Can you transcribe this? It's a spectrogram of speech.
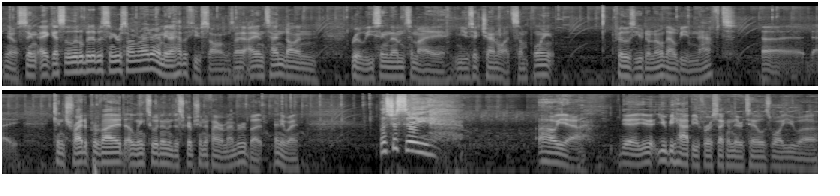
you know, sing. I guess a little bit of a singer-songwriter. I mean, I have a few songs. I, I intend on releasing them to my music channel at some point. For those of you who don't know, that would be Naft. Uh, I can try to provide a link to it in the description if I remember, but anyway. Let's just say... Oh, yeah. Yeah, you, you'd be happy for a second there, Tails, while you, uh...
